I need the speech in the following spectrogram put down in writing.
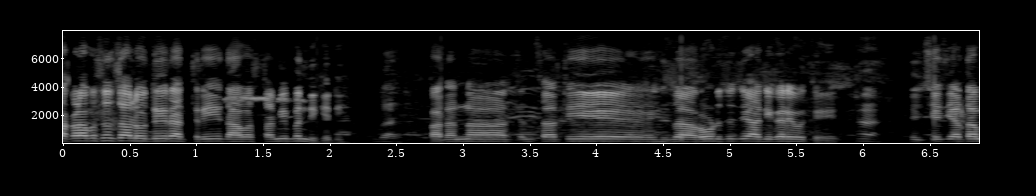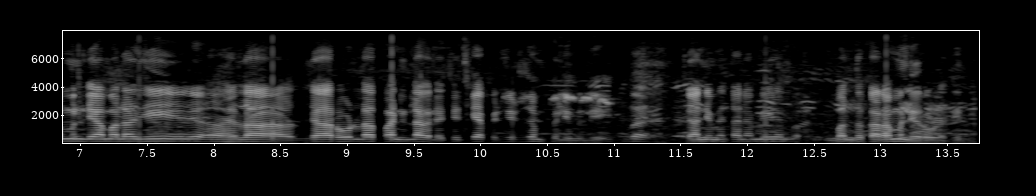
सकाळपासून चालू होती रात्री दहा वाजता मी बंद केली. कारण अं, त्यांचा ते ह्याचा रोडचे जे अधिकारी होते हां. त्यांची जी आता म्हणजे आम्हाला जी ह्याला ज्या रोडला पाणी लागलं त्याची कॅपॅसिटी संपली म्हणजे बरं. त्या निमित्ताने आम्ही बंद करा म्हणले रोड तिने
